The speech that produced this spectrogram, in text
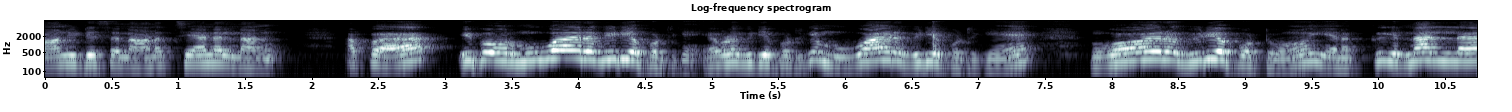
மானிட்டேஷன் ஆன சேனல் நான். அப்போ இப்போ ஒரு மூவாயிரம் வீடியோ போட்டிருக்கேன். எவ்வளோ வீடியோ போட்டிருக்கேன்? மூவாயிரம் வீடியோ போட்டிருக்கேன். மூவாயிரம் வீடியோ போட்டும். எனக்கு என்ன இல்லை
